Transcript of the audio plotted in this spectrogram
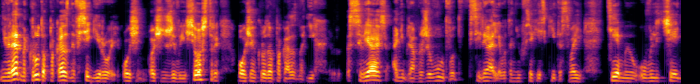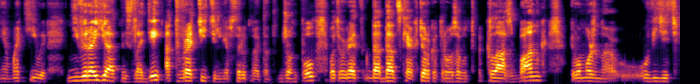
невероятно круто показаны все герои. Очень, очень живые сестры, очень круто показана их связь. Они прям живут вот в сериале, вот они у всех есть какие-то свои темы, увлечения, мотивы. Невероятный злодей, отвратительный абсолютно этот Джон Пол. Вот играет датский актер, которого зовут Класс Банк. Его можно увидеть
